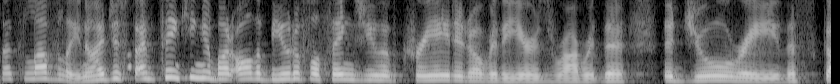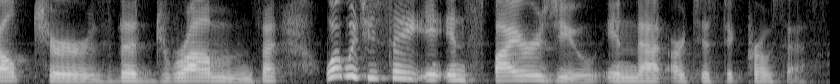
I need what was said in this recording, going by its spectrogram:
that's lovely. No, I just I'm thinking about all the beautiful things you have created over the years, Robert. The the jewelry, the sculptures, the drums. What would you say inspires you in that artistic process?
